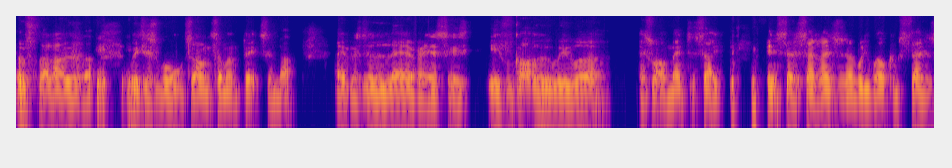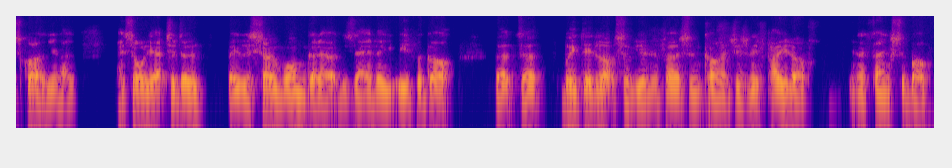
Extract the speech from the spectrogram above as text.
and fell over. We just walked on, someone picked him up. It was hilarious. He, he forgot who we were. That's what I meant to say. Instead of saying, ladies and gentlemen, welcome to status quo, you know. That's all he had to do. But he was so wongered out of his head, he, he forgot. But uh, we did lots of universities and colleges and it paid off, you know, thanks to Bob.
